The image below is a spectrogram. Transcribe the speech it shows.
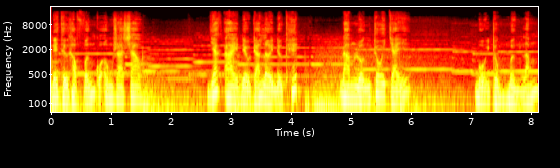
để thử học vấn của ông ra sao? Giác ai đều trả lời được hết. Đàm luận trôi chảy. Bùi trung mừng lắm.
